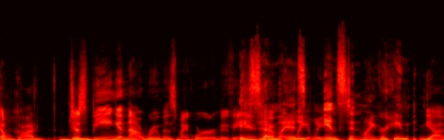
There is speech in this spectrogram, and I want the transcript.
Oh God. Just being in that room is my horror movie. It's, um, it's Completely. instant migraine. Yeah.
